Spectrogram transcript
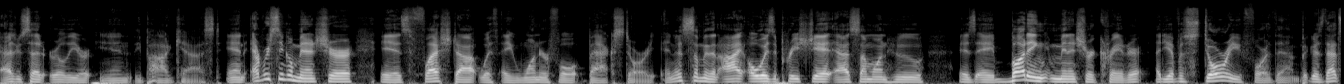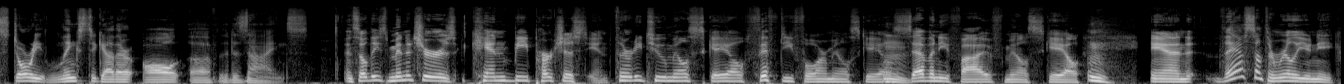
as we said earlier in the podcast. And every single miniature is fleshed out with a wonderful backstory. And it's something that I always appreciate as someone who is a budding miniature creator, that you have a story for them, because that story links together all of the designs. And so these miniatures can be purchased in 32 mil scale, 54 mil scale, 75 mil scale, and they have something really unique.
